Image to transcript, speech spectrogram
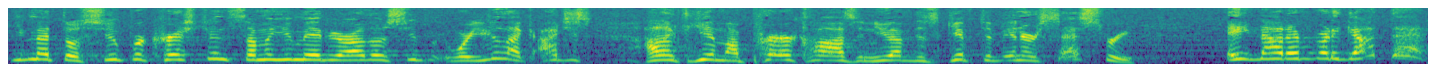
you met those super Christians. Some of you maybe are those super, where you're like, I just, I like to get in my prayer closet and you have this gift of intercessory. Ain't not everybody got that.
